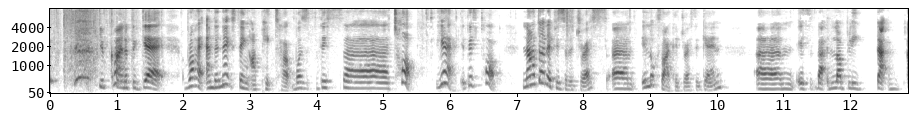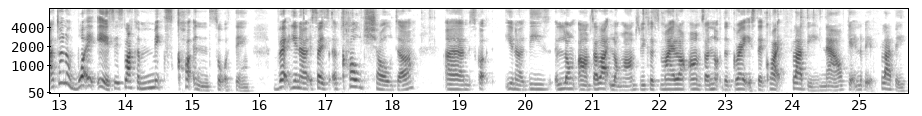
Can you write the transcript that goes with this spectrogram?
you kind of forget. Right, and the next thing I picked up was this uh, top yeah, this top. Now, I don't know if this is a dress. Um, it looks like a dress again. Um, it's that lovely, that, I don't know what it is. It's like a mixed cotton sort of thing. But, you know, so it's a cold shoulder. Um, it's got, you know, these long arms. I like long arms because my arms are not the greatest. They're quite flabby now, getting a bit flabby.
